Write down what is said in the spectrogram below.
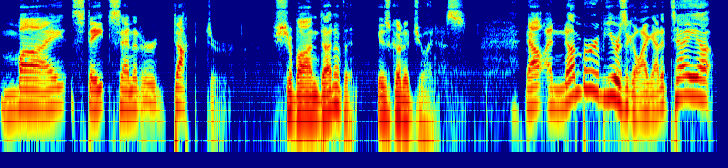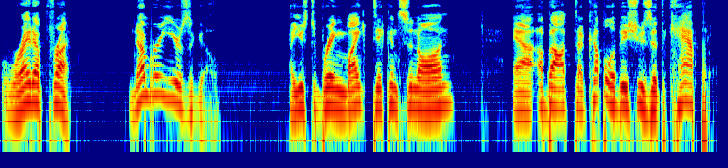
my state senator, Dr. Siobhan Dunnavant, is going to join us. Now, a number of years ago, I got to tell you right up front, number of years ago, I used to bring Mike Dickinson on uh, about a couple of issues at the Capitol.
